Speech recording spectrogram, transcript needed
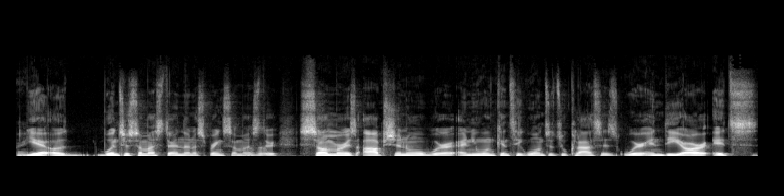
yeah a winter semester and then a spring semester. Summer is optional where anyone can take one to two classes. Where in DR it's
